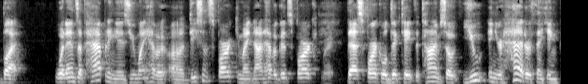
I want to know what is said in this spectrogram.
But what ends up happening is you might have a, a decent spark, you might not have a good spark. Right. That spark will dictate the time. So you in your head are thinking,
